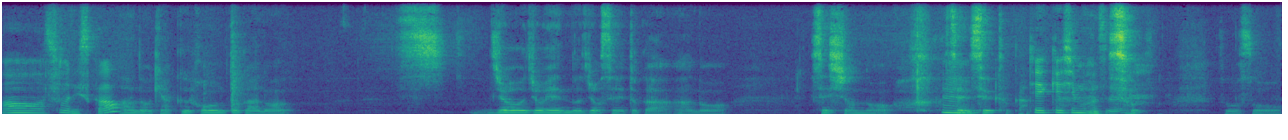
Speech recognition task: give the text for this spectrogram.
ああそうですか？あの脚本とかあの助助演の女性とかあのセッションのうん。先生とか、J.K. シモンズそう。そうそ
